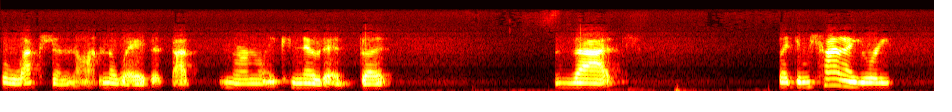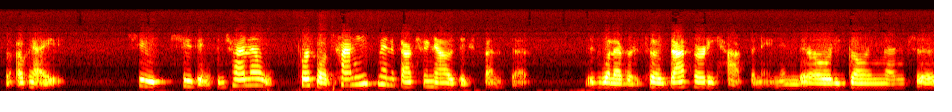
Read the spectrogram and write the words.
selection, not in the way that that's normally connoted, but that, like in China, you already okay. Two two things in China. First of all, Chinese manufacturing now is expensive, is whatever. So that's already happening, and they're already going then to,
